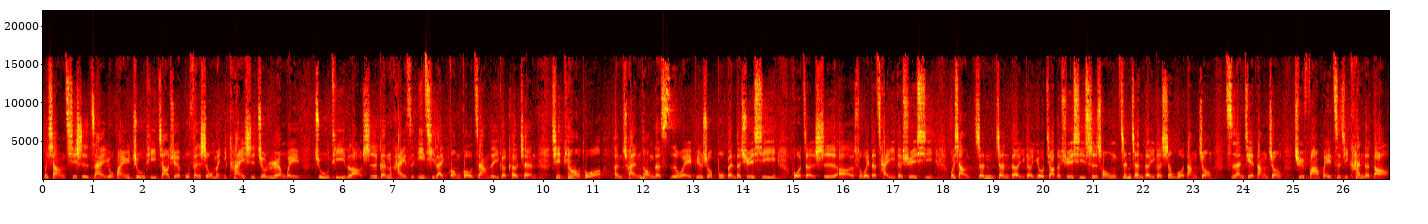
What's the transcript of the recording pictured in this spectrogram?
我想，其实，在有关于主题教学部分，是我们一开始就认为主题老师跟孩子一起来共构这样的一个课程。其实跳脱很传统的思维，比如说部本的学习，或者是呃所谓的才艺的学习。我想，真正的一个幼教的学习，是从真正的一个生活当中、自然界当中去发挥自己看得到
